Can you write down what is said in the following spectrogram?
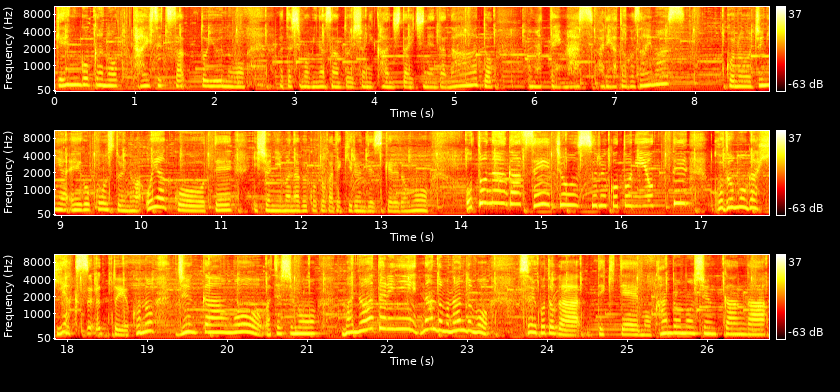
言語化の大切さというのを私も皆さんと一緒に感じた一年だなと思っています。ありがとうございます。このジュニア英語コースというのは親子で一緒に学ぶことができるんですけれども成長することによって子供が飛躍するというこの循環を私も目の当たりに何度も何度もすることができてもう感動の瞬間が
